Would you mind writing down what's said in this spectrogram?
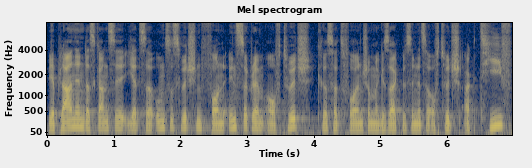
wir planen das Ganze jetzt umzuswitchen von Instagram auf Twitch. Chris hat vorhin schon mal gesagt, wir sind jetzt auf Twitch aktiv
